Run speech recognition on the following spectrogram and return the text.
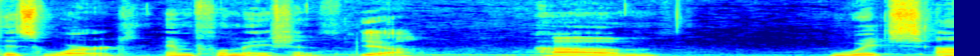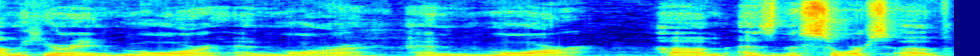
this word, inflammation, Yeah. which I'm hearing more and more and more um, as the source of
